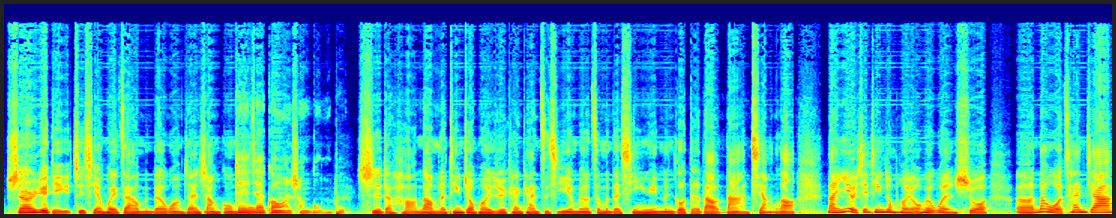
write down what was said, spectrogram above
十二月底之前会在我们的网站上公布。对，在官网上公布。是的，好，那我们的听众朋友就去看看自己有没有这么的幸运，能够得到大奖了。那也有些听众朋友会问说，呃，那我参加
